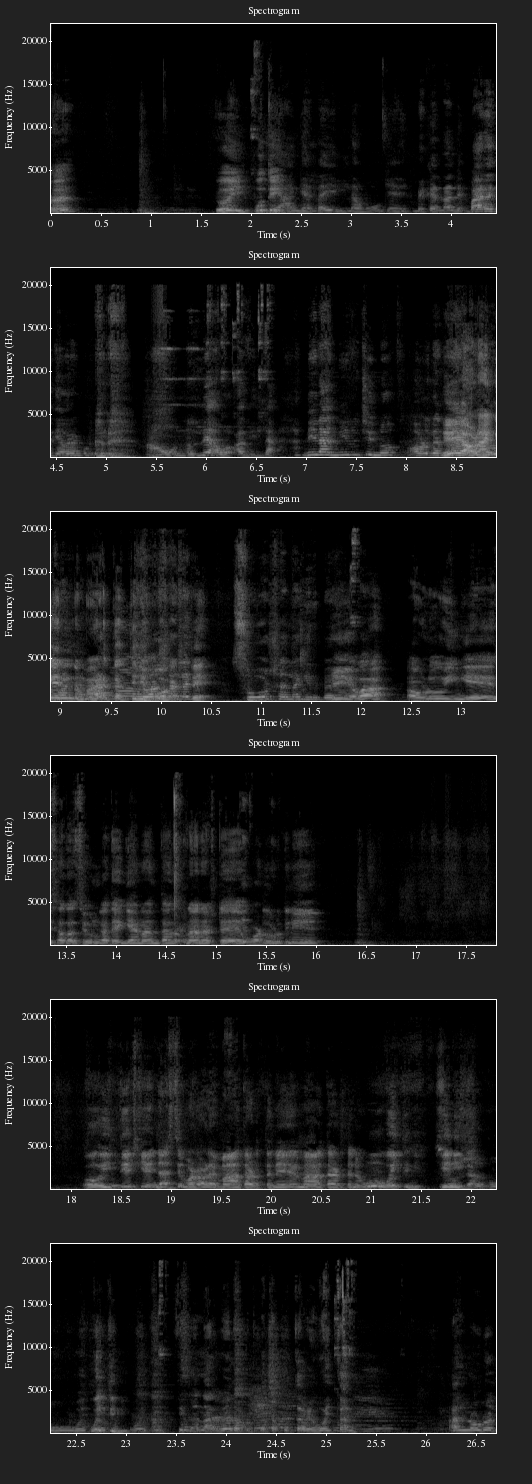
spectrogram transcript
ಹ? ಓಯ್ ಪೂತಿ. ಹಂಗೆಲ್ಲ ಇಲ್ಲ ಹೋಗೆ. ಬೇಕಾದ್ರೆ ನಾನು ಬಾರೆ ದೇವ್ರೆ ಬಿಡ್ತೀನಿ ಅವನಲ್ಲಿ ಅವ ಅದಿಲ್ಲ. ನೀನ ನೀನು ಚಿನ್ನು ಅವಳಿಗೆ ಏ ಅವಳು ಹಂಗೆ ನಿನ್ನ ಮಾಡ್ಕತ್ತೀನಿ ಸೋಷಲ್ ಆಗಿ ಏ ಇರ್ಬೇಕು. ಯವ್ವ ಅವಳು ಹಿಂಗೆ ಸದಾಶಿವನ್ಗೆ ಅದೇ ಜ್ಞಾನ ಅಂತ ಅಂದ್ರೆ ನಾನು ಅಷ್ಟೇ ಹೊಡೆದ್ಬಿಡ್ತೀನಿ. ಓ ಇತ್ತೀಚೆಗೆ ಏನ್ ಜಾಸ್ತಿ ಮಾಡವಳೆ? ಮಾತಾಡ್ತಾನೆ ಮಾತಾಡ್ತಾನೆ. ಹ್ಞೂ ಹೋಯ್ತೀನಿ. ಏನೀಗ ಹೋಯ್ತೀನಿ. ಕೂತಾವೆ ಹೋಯ್ತಾನೆ. ಅಲ್ಲಿ ನೋಡೋಣ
